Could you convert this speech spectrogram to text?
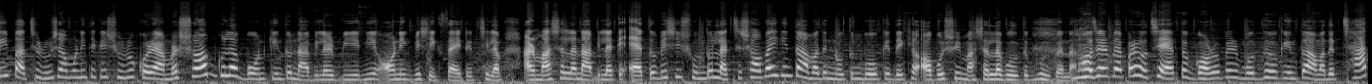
দেখতেই পাচ্ছ রুষামণি থেকে শুরু করে আমরা সবগুলা বোন কিন্তু নাবিলার বিয়ে নিয়ে অনেক বেশি এক্সাইটেড ছিলাম। আর মাসাল্লাহ নাবিলাকে এত বেশি সুন্দর লাগছে, সবাই কিন্তু আমাদের নতুন বউকে দেখে অবশ্যই মাসাল্লাহ বলতে ভুলবে না। মজার ব্যাপার হচ্ছে, এত গরমের মধ্যেও কিন্তু আমাদের ছাদ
